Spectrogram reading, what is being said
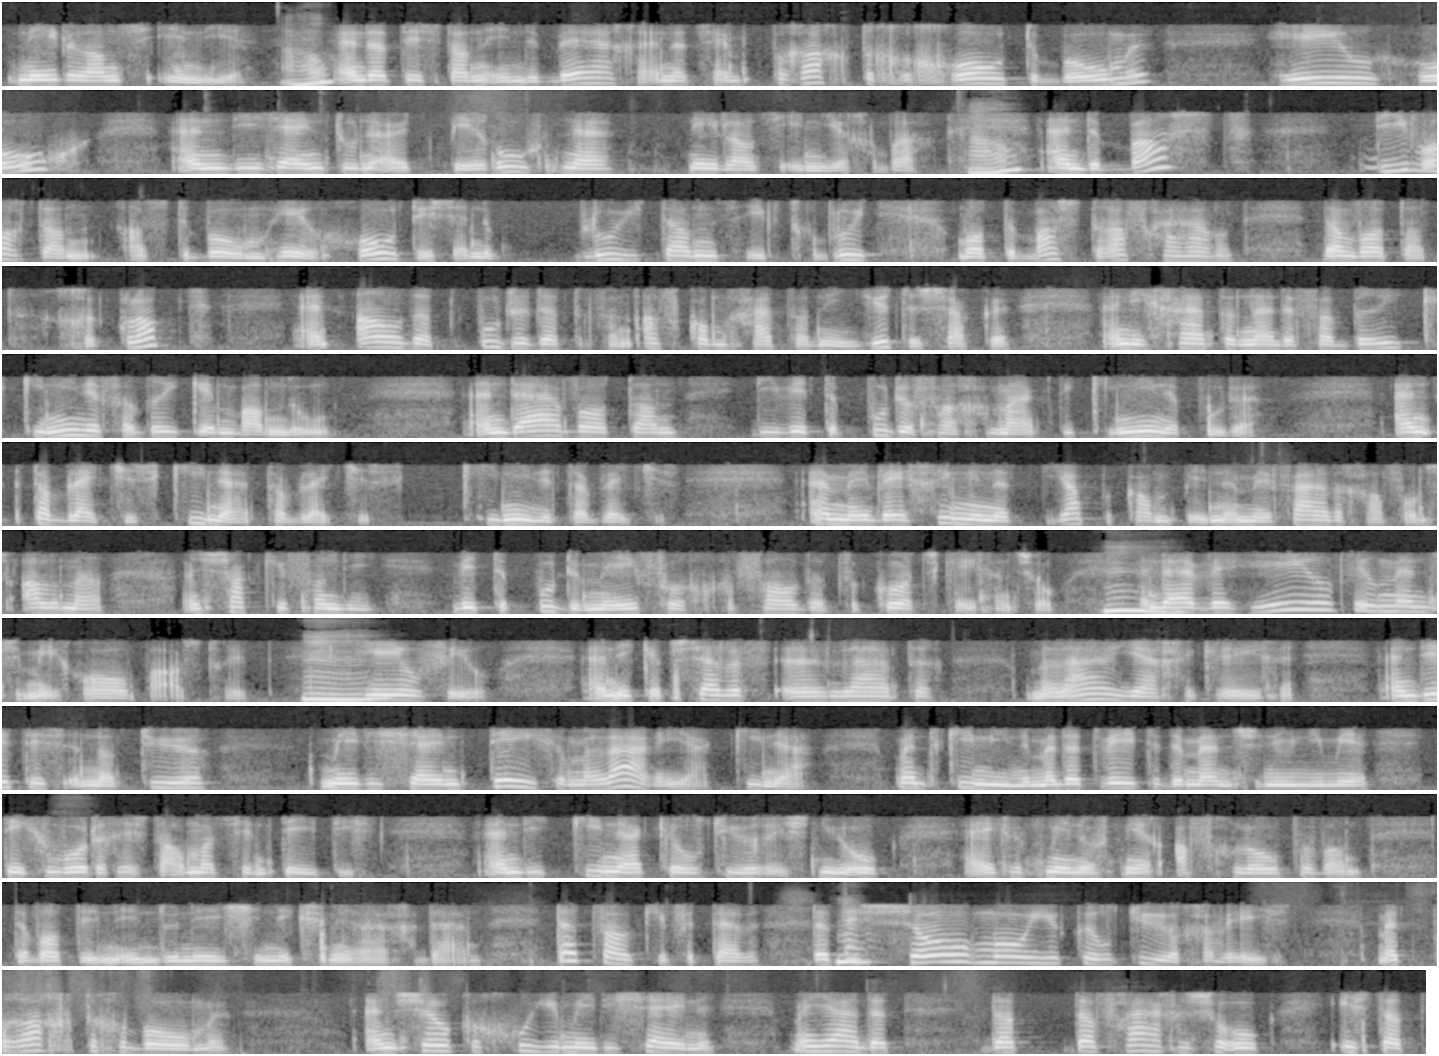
Nederlands-Indië. Oh. En dat is dan in de bergen. En dat zijn prachtige grote bomen. Heel hoog. En die zijn toen uit Peru naar Nederlands-Indië gebracht. Oh. En de bast, die wordt dan, als de boom heel groot is en de bloeit dan, heeft gebloeid, wordt de bast eraf gehaald. Dan wordt dat geklopt. En al dat poeder dat er van afkomt, gaat dan in juttezakken. En die gaat dan naar de fabriek, kininefabriek in Bandung. En daar wordt dan die witte poeder van gemaakt, die kininepoeder. En tabletjes, kina-tabletjes, kinine-tabletjes. En mijn- wij gingen het Jappenkamp in en mijn vader gaf ons allemaal een zakje van die witte poeder mee... voor het geval dat we koorts kregen en zo. Mhm. En daar hebben we heel veel mensen mee geholpen, Astrid. Mhm. Heel veel. En ik heb zelf eh, later malaria gekregen. En dit is een natuurmedicijn tegen malaria, kina. Met kinine, maar dat weten de mensen nu niet meer. Tegenwoordig is het allemaal synthetisch. En die kina-cultuur is nu ook eigenlijk min of meer afgelopen... want er wordt in Indonesië niks meer aan gedaan. Dat wou ik je vertellen. Dat is zo'n mooie cultuur geweest. Met prachtige bomen. En zulke goede medicijnen. Maar ja, dat, dat, dat vragen ze ook. Is dat,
